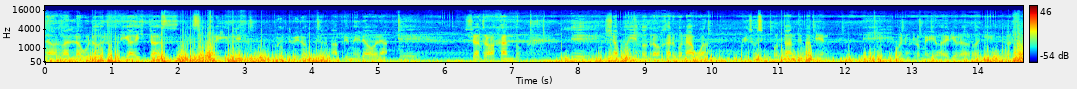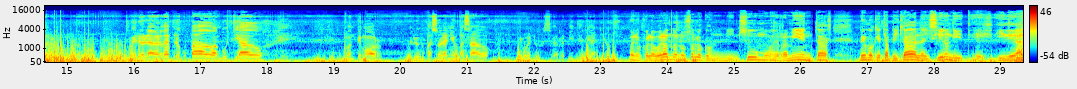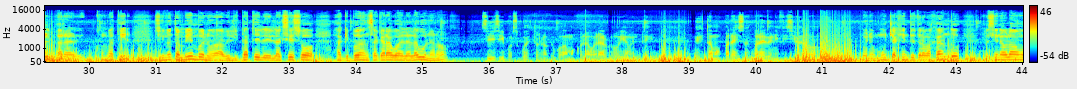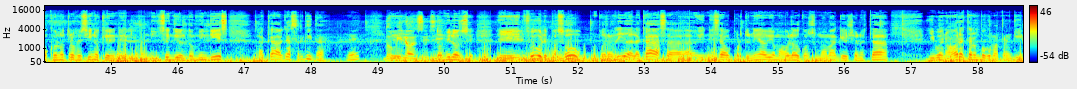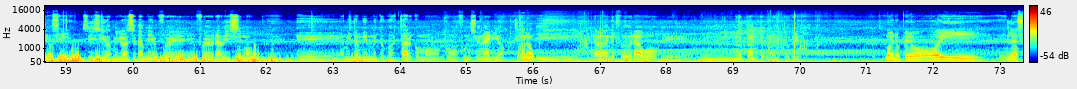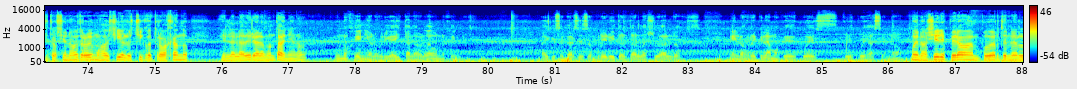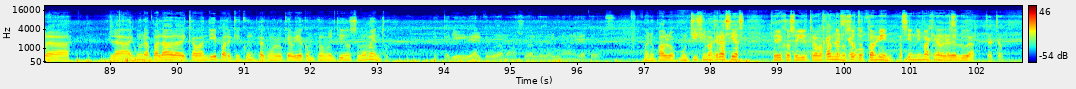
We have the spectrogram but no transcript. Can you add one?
la verdad el laburo de los brigadistas es increíble. Hoy estuvieron a primera hora eh, ya trabajando, eh, ya pudiendo trabajar con agua, que eso es importante también. Y bueno, los medios aéreos la verdad que ayudaron un montón. Pero la verdad preocupado, angustiado, eh, con temor de lo que pasó el año pasado y bueno, se repite este año. Bueno, colaborando no solo con insumos, herramientas, vemos que esta picada la hicieron y es ideal para combatir, sino también, bueno, habilitaste el acceso a que puedan sacar agua de la laguna, ¿no? Sí, sí, por supuesto, lo que podamos colaborar, obviamente estamos para eso, es para el beneficio de todos. Bueno, mucha gente trabajando, recién hablábamos con otros vecinos que en el incendio del 2010, acá, acá cerquita, 2011. ¿eh? 2011. Eh, eh, el fuego le pasó por arriba de la casa. En esa oportunidad habíamos hablado con su mamá que ya no está. Y bueno, ahora están un poco más tranquilos, sí. Sí, sí, 2011 también fue, fue bravísimo. a mí también me tocó estar como, como, funcionario. Claro. Y la verdad que fue bravo, no tanto como esto creo. Bueno, pero hoy la situación, nosotros vemos allí a los chicos trabajando en la ladera de la montaña, ¿no? Unos genios, los brigadistas, la verdad, unos genios. Hay que sacarse el sombrero y tratar de ayudarlos en los reclamos que después, después hacen, ¿no? Bueno, ayer esperaban poder tener la, alguna palabra de Cabandí para que cumpla con lo que había comprometido en su momento. Estaría ideal que podamos ayudarlos de alguna manera a todos. Bueno, Pablo, muchísimas gracias. Te dejo seguir trabajando, nosotros también, haciendo imágenes desde el lugar. Chao, chao.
